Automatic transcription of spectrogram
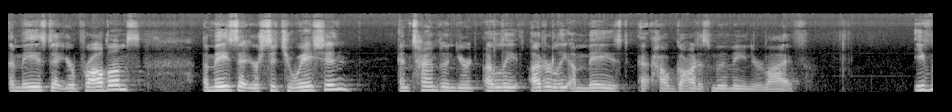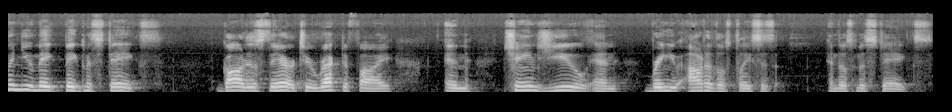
amazed at your problems, amazed at your situation, and times when you're utterly, utterly amazed at how God is moving in your life. Even you make big mistakes, God is there to rectify and change you and bring you out of those places and those mistakes.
